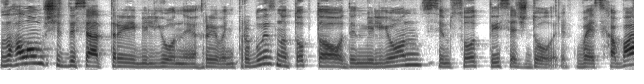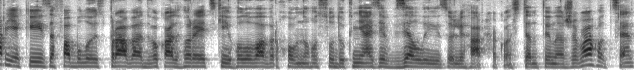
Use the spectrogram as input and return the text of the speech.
Загалом 63 мільйони гривень приблизно, тобто 1 мільйон 700 тисяч доларів. Весь хабар, який за фабулою справи адвокат Горецький, голова Верховного суду князів взяли з олігарха Константина Живаго. Це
